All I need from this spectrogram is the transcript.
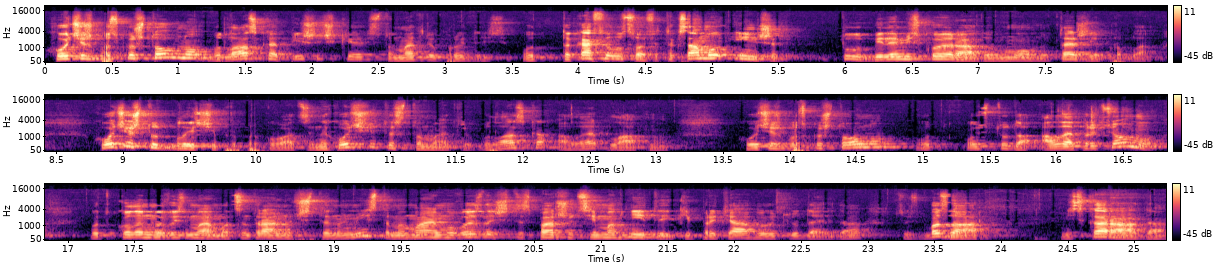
Хочеш безкоштовно, будь ласка, пішечки 100 метрів пройдися. От така філософія. Так само інших. Тут, біля міської ради, умовно, теж є проблема. Хочеш тут ближче припаркуватися, не хочеш йти 100 метрів, будь ласка, але платно. Хочеш безкоштовно, от ось туди. Але при цьому, от коли ми візьмемо центральну частину міста, ми маємо визначити спершу ці магніти, які притягують людей. Да? Тобто базар, міська рада,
